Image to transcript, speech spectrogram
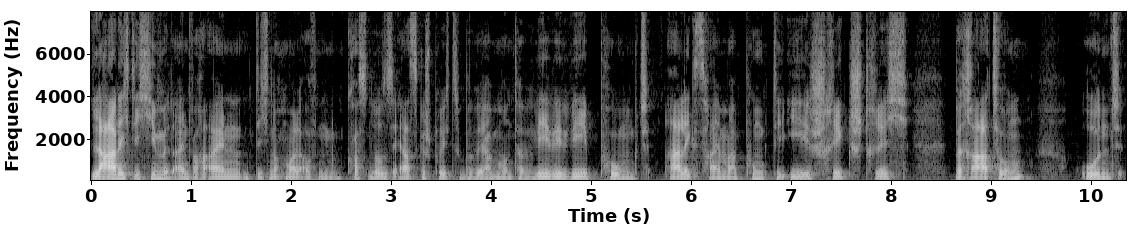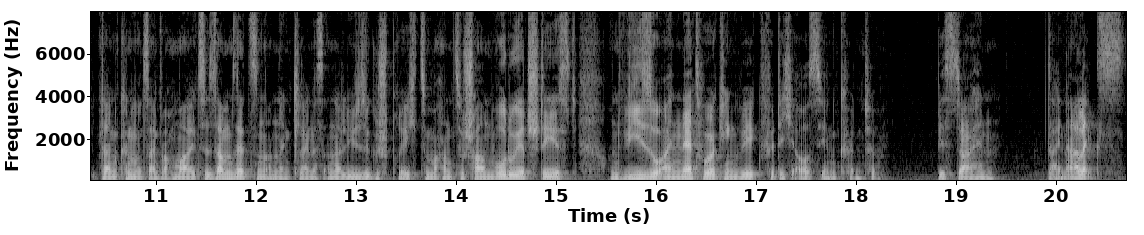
lade ich dich hiermit einfach ein, dich nochmal auf ein kostenloses Erstgespräch zu bewerben unter www.alexheimer.de-beratung. Und dann können wir uns einfach mal zusammensetzen und ein kleines Analysegespräch zu machen, zu schauen, wo du jetzt stehst und wie so ein Networking-Weg für dich aussehen könnte. Bis dahin, dein Alex.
